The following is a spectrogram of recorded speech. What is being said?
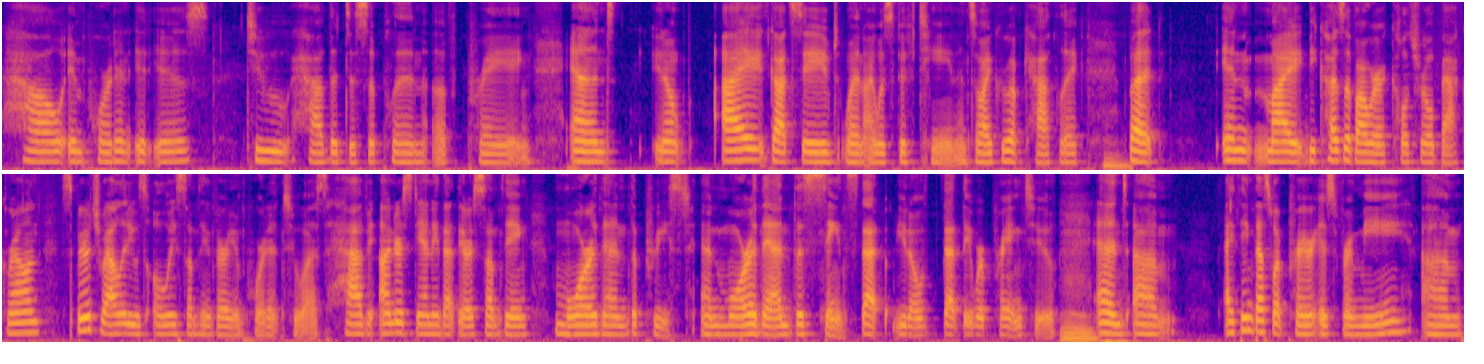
how important it is to have the discipline of praying. And, you know, I got saved when I was 15, and so I grew up Catholic, mm. but in my because of our cultural background spirituality was always something very important to us having understanding that there's something more than the priest and more than the saints that you know that they were praying to. Mm. and um, i think that's what prayer is for me. Um,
